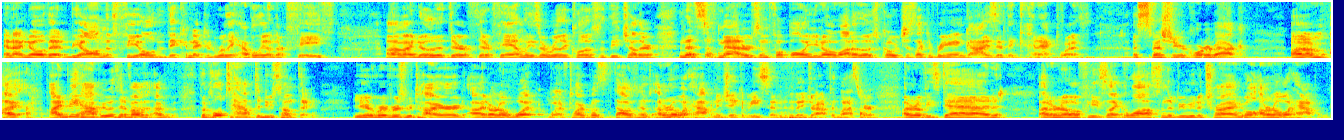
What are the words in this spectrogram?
and I know that beyond the field that they connected really heavily on their faith. Um, I know that their their families are really close with each other, and that stuff matters in football. You know, a lot of those coaches like to bring in guys that they connect with, especially your quarterback. Um, I I'd be happy with it if I was. I, the Colts have to do something. You know, Rivers retired. I don't know what I've talked about this a thousand times. I don't know what happened to Jacob Eason, who they drafted last year. I don't know if he's dead. I don't know if he's like lost in the Bermuda Triangle. I don't know what happened.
